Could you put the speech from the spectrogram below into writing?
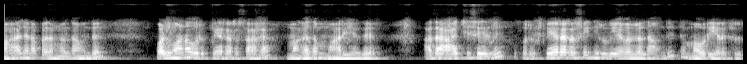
மகாஜனபதங்கள் தான் வந்து வலுவான ஒரு பேரரசாக மகதம் மாறியது. அதை ஆட்சி செய்து ஒரு பேரரசை நிறுவியவர்கள் தான் வந்து இந்த மௌரியர்கள்.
